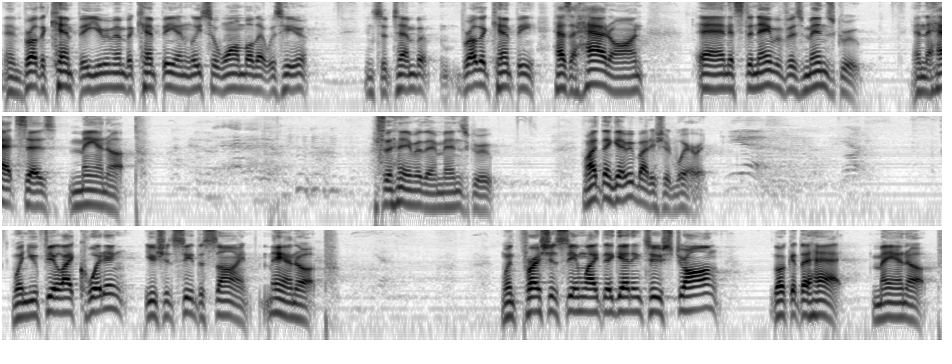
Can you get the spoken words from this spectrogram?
and Brother Kempy, you remember Kempy and Lisa Womble that was here in September? Brother Kempy has a hat on, and it's the name of his men's group. And the hat says, Man Up. It's the name of their men's group. Well, I think everybody should wear it. When you feel like quitting, you should see the sign man up. When pressures seem like they're getting too strong, look at the hat man up.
